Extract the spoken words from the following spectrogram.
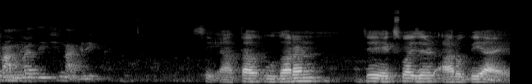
बांग्लादेशी नागरिक सी आता उदाहरण जे एक्स वाय झेड आरोपी आहे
